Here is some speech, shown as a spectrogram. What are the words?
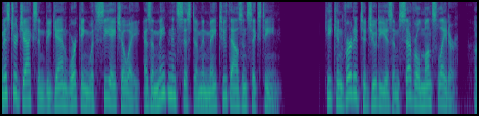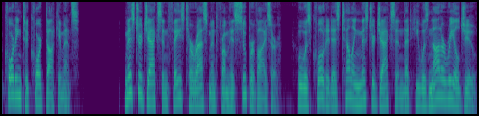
Mr. Jackson began working with CHOA as a maintenance system in May 2016. He converted to Judaism several months later, according to court documents. Mr. Jackson faced harassment from his supervisor, who was quoted as telling Mr. Jackson that he was not a real Jew.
